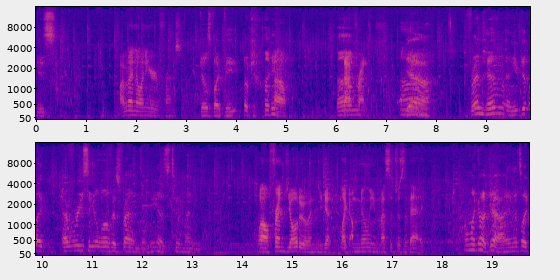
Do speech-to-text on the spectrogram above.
he's Why would I know any of your friends? goes by Beat. Okay. Oh, um, that friend. Um, Yeah. Friend him, and you get like every single one of his friends, and he has too many. Well, friend Yoru, and you get like a million messages a day. Oh my god, yeah, and it's like,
